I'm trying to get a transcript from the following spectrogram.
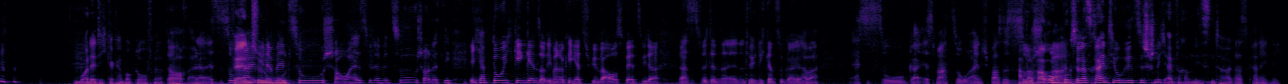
Boah, da hätte ich gar keinen Bock drauf, ne? Doch, Alter, es ist so Fan geil wieder mit. Zuschauer, es ist wieder mit Zuschauern. Die, ich habe durchgehend Gänsehaut. Ich meine, okay, jetzt spielen wir auswärts wieder. Das ist, wird dann äh, natürlich nicht ganz so geil, aber es ist so geil. Es macht so einen Spaß. Aber so warum spannend. guckst du das rein theoretisch nicht einfach am nächsten Tag? Das kann ich nicht.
